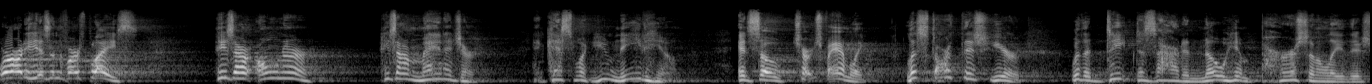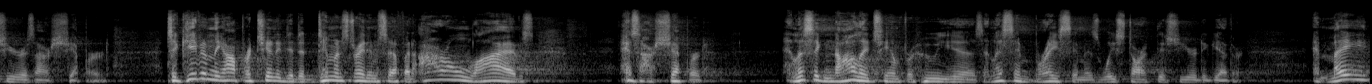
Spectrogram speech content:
We're already His in the first place. He's our owner, He's our manager. And guess what? You need Him. And so, church family, let's start this year with a deep desire to know Him personally this year as our shepherd, to give Him the opportunity to demonstrate Himself in our own lives as our shepherd. And let's acknowledge Him for who He is and let's embrace Him as we start this year together. And may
